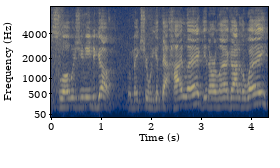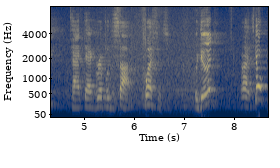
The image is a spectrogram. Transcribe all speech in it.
slow as you need to go. But make sure we get that high leg, get our leg out of the way, tack that grip with the sock. Questions? We good? All right, let's go.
